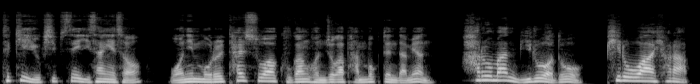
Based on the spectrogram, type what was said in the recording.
특히 60세 이상에서 원인 모를 탈수와 구강 건조가 반복된다면 하루만 미루어도 피로와 혈압,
